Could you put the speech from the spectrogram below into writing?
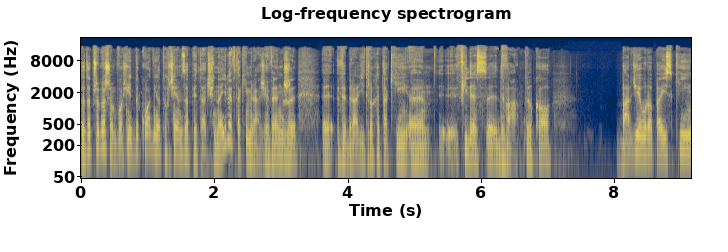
No to przepraszam, właśnie dokładnie o to chciałem zapytać. Na ile w takim razie Węgrzy e, wybrali trochę taki e, Fidesz 2, tylko bardziej europejski,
